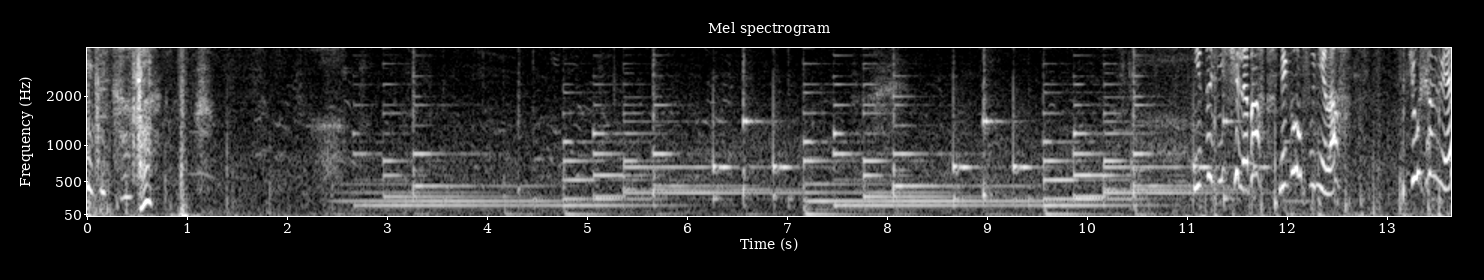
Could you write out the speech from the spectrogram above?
啊！你自己起来吧，没空扶你了。救伤员。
